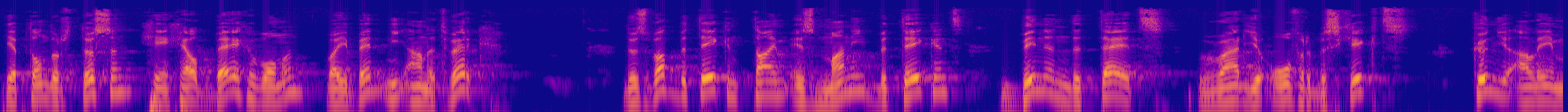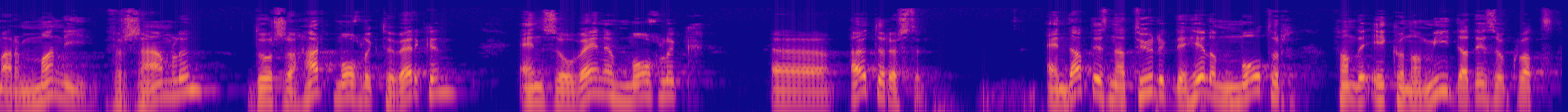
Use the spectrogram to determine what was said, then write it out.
je hebt ondertussen geen geld bijgewonnen, want je bent niet aan het werk. Dus wat betekent time is money? Betekent binnen de tijd waar je over beschikt, kun je alleen maar money verzamelen, door zo hard mogelijk te werken en zo weinig mogelijk uh, uit te rusten. En dat is natuurlijk de hele motor van de economie. Dat is ook wat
